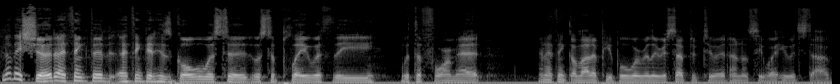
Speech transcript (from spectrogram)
no, they should. I think that I think that his goal was to was to play with the with the format, and I think a lot of people were really receptive to it. I don't see why he would stop.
